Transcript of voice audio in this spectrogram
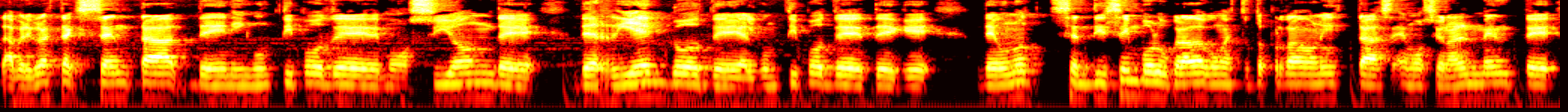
La película está exenta de ningún tipo de emoción, de, de riesgo, de algún tipo de, de que de uno sentirse involucrado con estos dos protagonistas emocionalmente,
